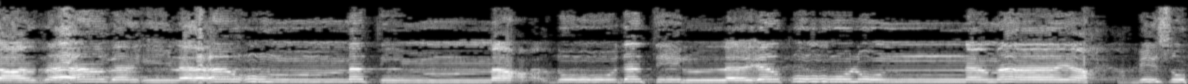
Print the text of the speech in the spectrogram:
الْعَذَابَ إِلَىٰ أُمَّةٍ مَّعْدُودَةٍ لَّيَقُولُنَّ مَا يَحْبِسُهُ ۗ.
